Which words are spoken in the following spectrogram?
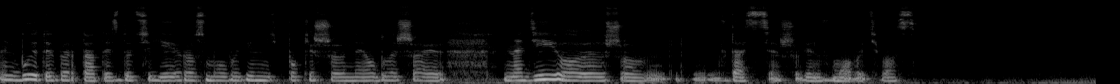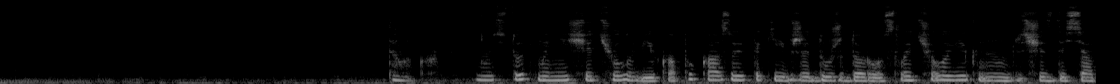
Будете вертатись до цієї розмови. Він поки що не облишає надію, що вдасться, що він вмовить вас. Так, ось тут мені ще чоловіка показують, такий вже дуже дорослий чоловік, ну, 60.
